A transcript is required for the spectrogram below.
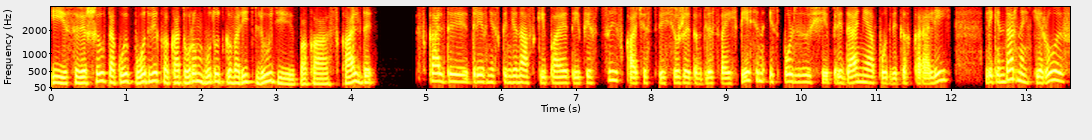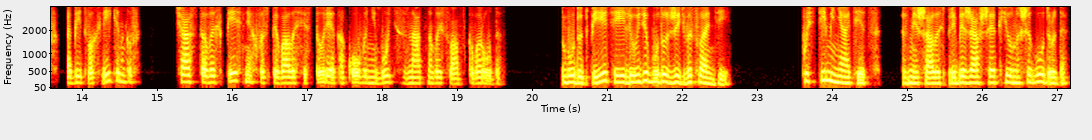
и совершил такой подвиг, о котором будут говорить люди, пока скальды... Скальды — древнескандинавские поэты и певцы в качестве сюжетов для своих песен, использующие предания о подвигах королей, легендарных героев, о битвах викингов. Часто в их песнях воспевалась история какого-нибудь знатного исландского рода. «Будут петь, и люди будут жить в Исландии». «Пусти меня, отец», — вмешалась прибежавшая к юноше Гудруда.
